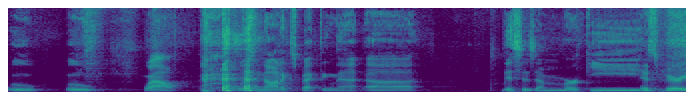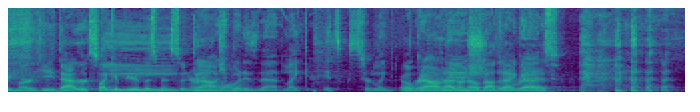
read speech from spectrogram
Ooh, ooh, wow! Was not expecting that. Uh, this is a murky. It's very murky. That looks like a beer that's been sitting around. Gosh, long. what is that? Like it's sort of like. Oh God, I don't know about that, red. guys.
